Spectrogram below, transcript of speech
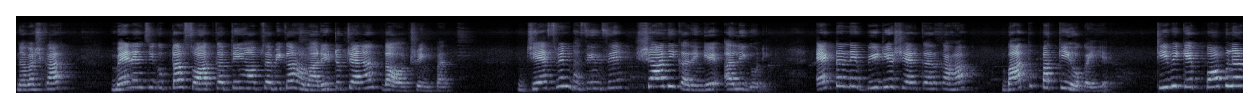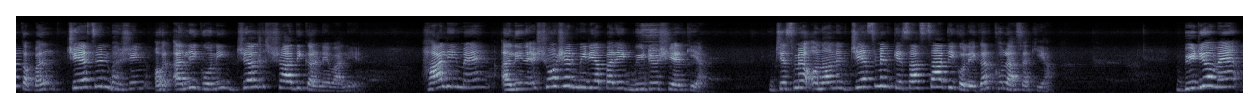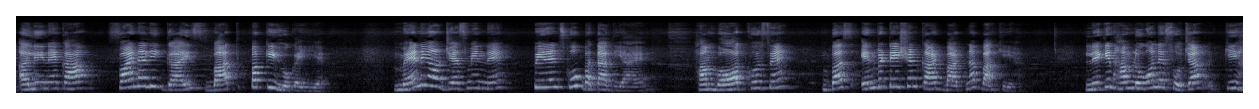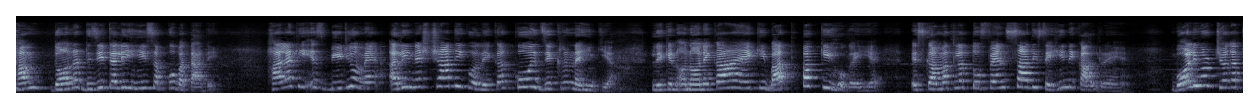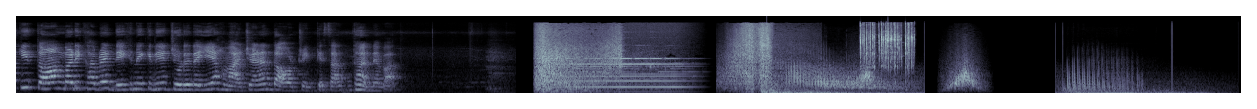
नमस्कार, मैं नैन्सी गुप्ता, स्वागत करती हूँ आप सभी का हमारे यूट्यूब चैनल द आउटरिंग पर। जैस्मिन भसीन से शादी करेंगे अली गोनी एक्टर ने वीडियो शेयर कर कहा, बात पक्की हो गई है। टीवी के पॉपुलर कपल जैस्मिन भसीन और अली गोनी जल्द शादी करने वाले हैं। हाल ही में अली ने सोशल मीडिया पर एक वीडियो शेयर किया, जिसमें उन्होंने जैस्मिन के साथ शादी को लेकर खुलासा किया। वीडियो में अली ने कहा फाइनली गाइस बात पक्की हो गई है। मैंने और जैस्मिन ने पेरेंट्स को बता दिया है। हम बहुत खुश हैं, बस इनविटेशन कार्ड बांटना बाकी है। लेकिन हम लोगों ने सोचा कि हम दोनों डिजिटली ही सबको बता दें। हालाँकि इस वीडियो में अली ने शादी को लेकर कोई ज़िक्र नहीं किया, लेकिन उन्होंने कहा है कि बात पक्की हो गई है। इसका मतलब तो फैंस शादी से ही निकाल रहे हैं। बॉलीवुड जगत की तमाम बड़ी खबरें देखने के लिए जुड़े रहिए हमारे चैनल द आउटरिंग के साथ। धन्यवाद।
